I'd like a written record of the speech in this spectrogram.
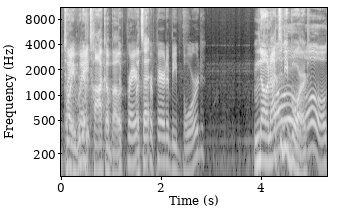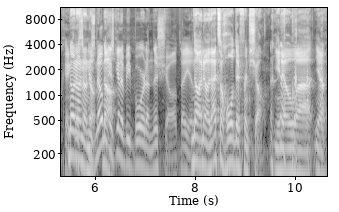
Tony, Wait, we're going to talk about Prepare, what's that? Prepare to be bored. No, not to be Oh, bored. Oh, okay. No, no, no, no, Because nobody's no. going to be bored on this show. I'll tell you. No, that. no, that's a whole different show. You know, uh, you know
